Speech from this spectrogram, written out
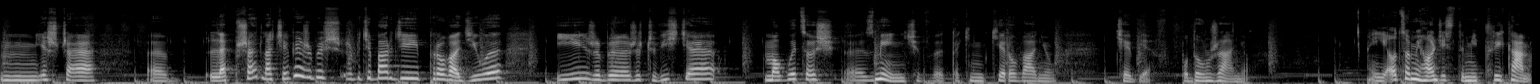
mm, jeszcze e, lepsze dla Ciebie, żeby, żeby Cię bardziej prowadziły i żeby rzeczywiście mogły coś e, zmienić w takim kierowaniu Ciebie, w podążaniu. I o co mi chodzi z tymi trikami?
